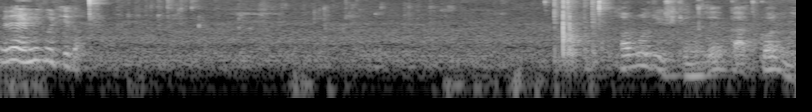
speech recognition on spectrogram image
এটা এমনি কুচি দাও সব বলছিস কেন কাজ কর না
